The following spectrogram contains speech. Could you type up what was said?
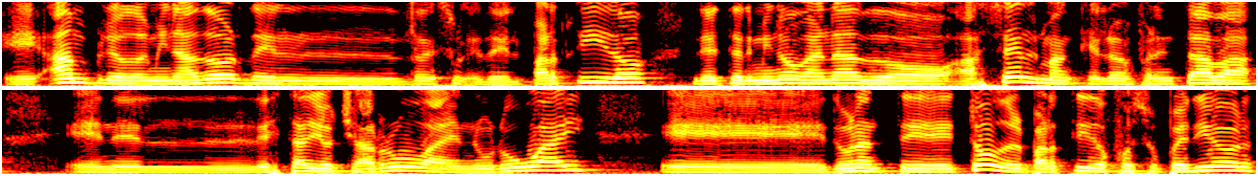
eh, amplio dominador del, del, partido, le terminó ganando a Selman, que lo enfrentaba en el Estadio Charrúa en Uruguay. Durante todo el partido fue superior.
